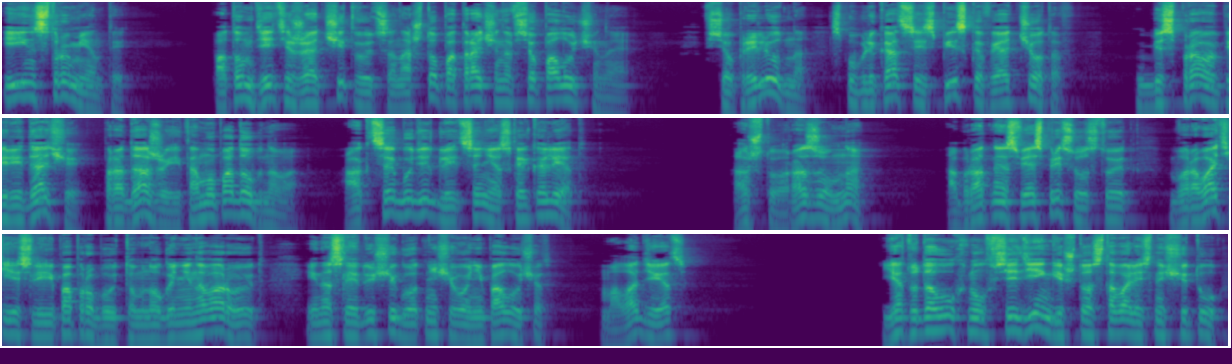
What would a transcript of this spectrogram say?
и инструменты. Потом дети же отчитываются, на что потрачено все полученное. Все прилюдно, с публикацией списков и отчетов. Без права передачи, продажи и тому подобного. Акция будет длиться несколько лет. А что, разумно. Обратная связь присутствует. Воровать, если и попробуют, то много не наворуют. И на следующий год ничего не получат. Молодец. Я туда ухнул все деньги, что оставались на счету.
